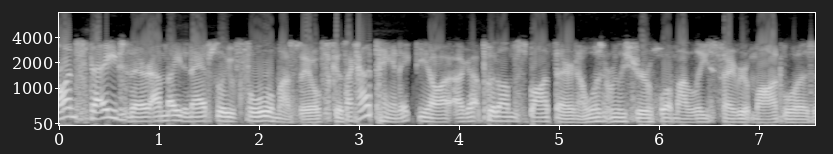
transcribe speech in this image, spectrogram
on stage there, I made an absolute fool of myself because I kind of panicked. You know, I, I got put on the spot there, and I wasn't really sure what my least favorite mod was.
